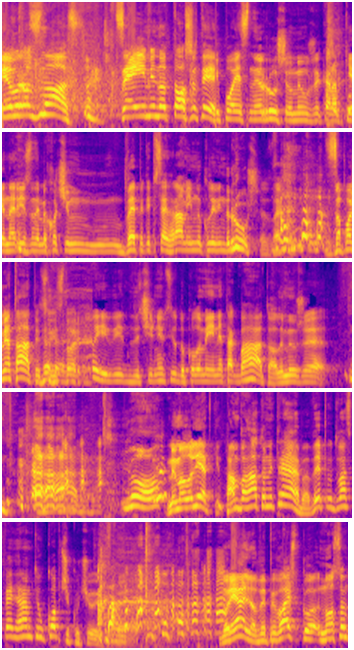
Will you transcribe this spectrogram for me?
Ти в рознос! Це іменно то, що ти. І пояс не рушив, ми вже канапки нарізані, ми хочемо випити 50 грам, іменно коли він рушить. Знаєш? Запам'ятати цю історію. Ну і від Чернівців до Коломиї не так багато, але ми вже. Ну, Ми малолетки, там багато не треба. Випив 25 грам, ти у копчику чуєш. Ну реально, випиваєш тако носом.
